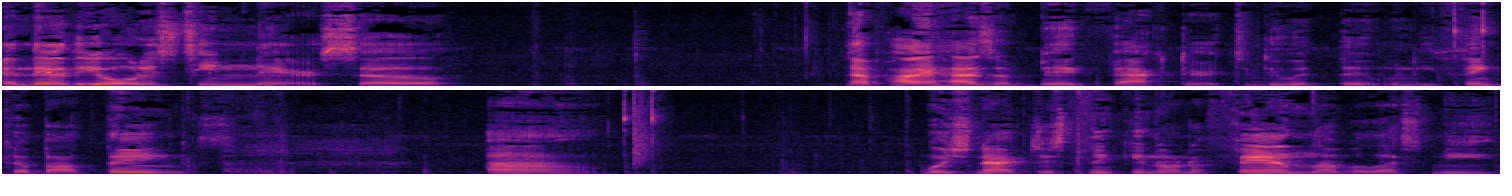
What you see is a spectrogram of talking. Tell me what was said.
and they're the oldest team there. So that probably has a big factor to do with it when you think about things. Um, which not just thinking on a fan level lets me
